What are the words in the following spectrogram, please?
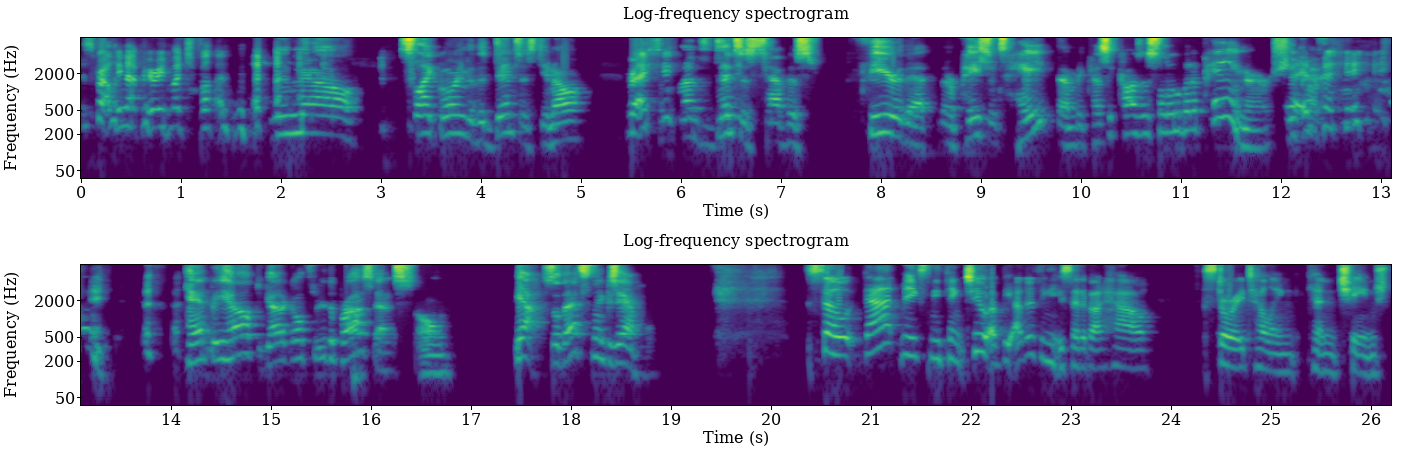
It's probably not very much fun. no, it's like going to the dentist, you know? Right. Sometimes dentists have this fear that their patients hate them because it causes a little bit of pain or right, right. can't be helped. You got to go through the process. So, yeah, so that's an example. So that makes me think too of the other thing that you said about how storytelling can change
